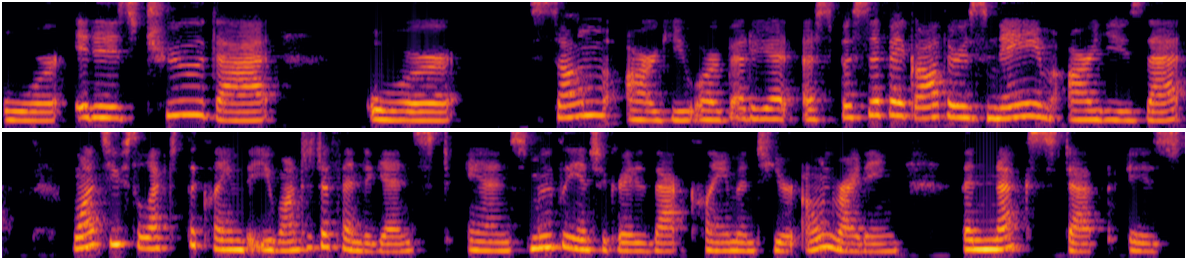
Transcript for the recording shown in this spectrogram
or it is true that, or some argue, or better yet, a specific author's name argues that once you've selected the claim that you want to defend against and smoothly integrated that claim into your own writing, the next step is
